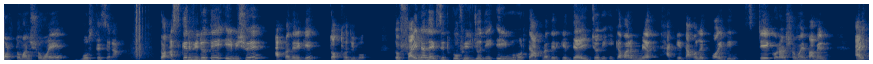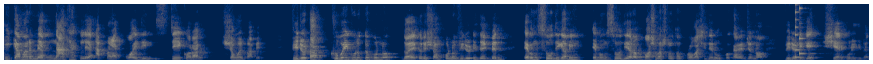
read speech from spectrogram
বর্তমান সময়ে বুঝতেছে না। তো আজকের ভিডিওতে এই বিষয়ে আপনাদেরকে তথ্য দিব। তো ফাইনাল এক্সিট কফিল যদি এই মুহূর্তে আপনাদেরকে দেয়, যদি ইকামার ম্যাথ থাকে, তাহলে কয়দিন স্টে করার সময় পাবেন? আর ইকামার ম্যাথ না থাকলে আপনারা কয়দিন স্টে করার সময় পাবেন? ভিডিওটা খুবই গুরুত্বপূর্ণ। দয়া করে সম্পূর্ণ ভিডিওটি দেখবেন এবং সৌদিগামী এবং সৌদি আরব বসবাসরত প্রবাসীদের উপকারের জন্য ভিডিওটিকে শেয়ার করে দিবেন।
